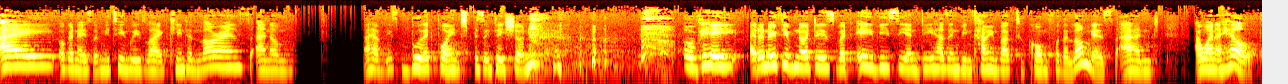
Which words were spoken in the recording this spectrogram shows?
I organized a meeting with like Clinton Lawrence, and um, I have this bullet point presentation of hey, I don't know if you've noticed, but A, B, C, and D hasn't been coming back to COM for the longest, and I want to help.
